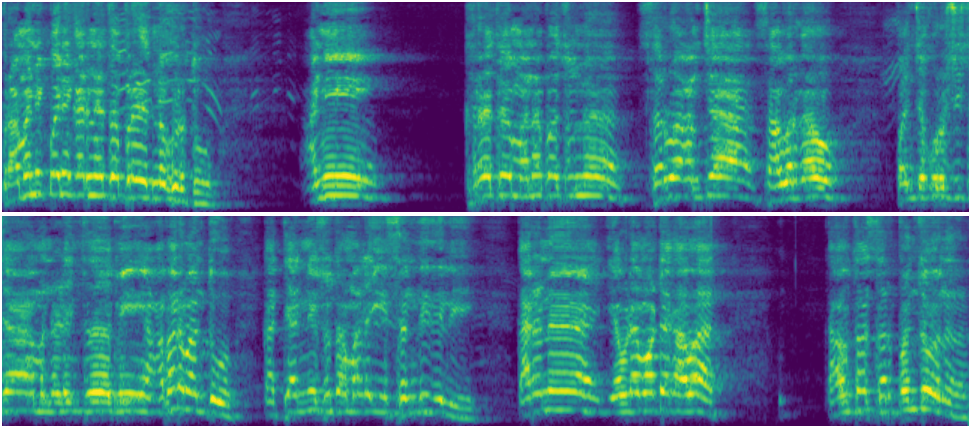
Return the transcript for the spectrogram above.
प्रामाणिकपणे करण्याचा प्रयत्न करतो. आणि खरंच मनापासून सर्व आमच्या सावरगाव पंचक्रोशीच्या मंडळींचं मी आभार मानतो का त्यांनी सुद्धा मला ही संधी दिली. कारण एवढ्या मोठ्या गावात गावचा सरपंच होणं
